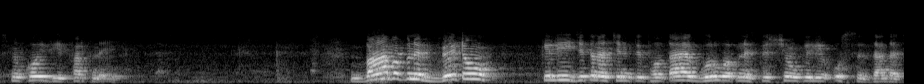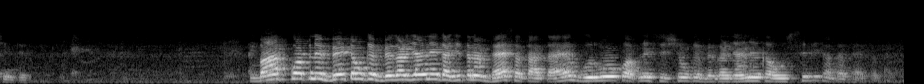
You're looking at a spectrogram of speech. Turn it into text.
इसमें कोई भी फ़र्क नहीं। बाप अपने बेटों के लिए जितना चिंतित होता है, गुरु अपने शिष्यों के लिए उससे ज़्यादा चिंतित बाप को अपने बेटों के बिगड़ जाने का जितना भय सताता है, गुरुओं को अपने शिष्यों के बिगड़ जाने का उससे भी ज़्यादा भय सताता है।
